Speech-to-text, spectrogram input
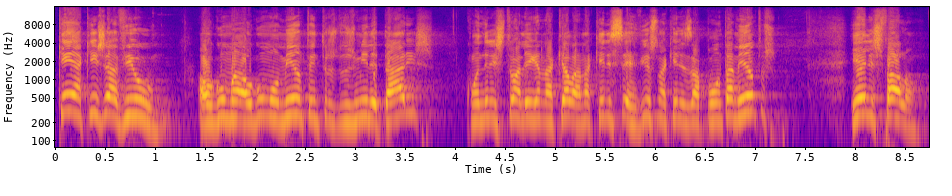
quem aqui já viu alguma, algum momento entre os dos militares, quando eles estão ali naquela, naquele serviço, naqueles apontamentos, e eles falam:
